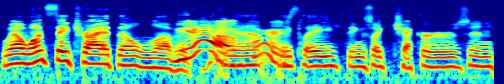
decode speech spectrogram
Well, once they try it, they'll love it. Yeah, yeah of course. They play things like checkers and.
